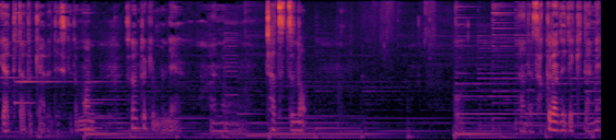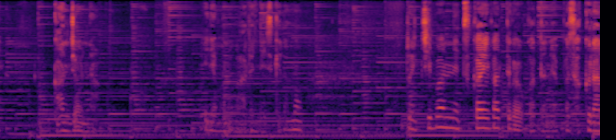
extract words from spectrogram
てた時あるんですけどもその時もねあの茶筒のなんだ桜でできたね頑丈な入れ物があるんですけどもと一番ね使い勝手が良かったのはやっぱ桜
